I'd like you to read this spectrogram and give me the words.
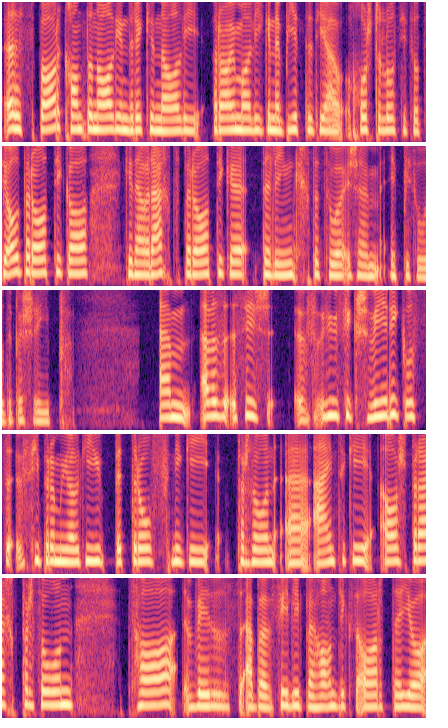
Ein paar kantonale und regionale Rheumaligen bieten die auch kostenlose Sozialberatung an. Auch Rechtsberatungen. Der Link dazu ist im Episodenbeschreib. Ähm, aber es ist häufig schwierig, aus Fibromyalgie betroffene Person eine einzige Ansprechperson zu haben, weil es eben viele Behandlungsarten ja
